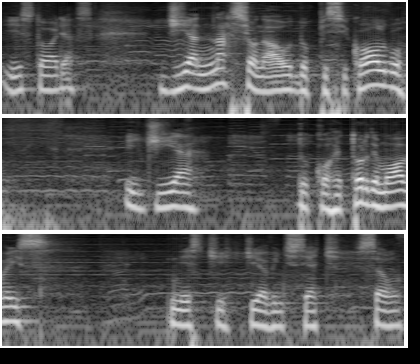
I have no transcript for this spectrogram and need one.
e histórias, Dia Nacional do Psicólogo e Dia do Corretor de Imóveis. Neste dia 27 são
